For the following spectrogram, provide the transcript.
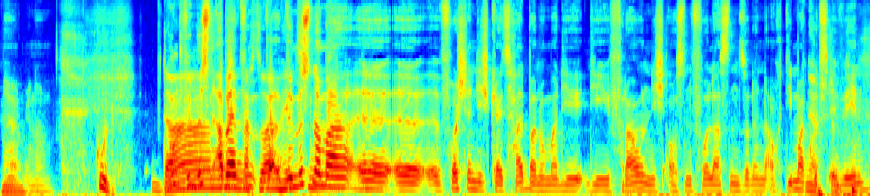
Ja, genau. Gut, da Gut, wir müssen aber so wir, wir müssen nochmal äh, äh, vollständigkeitshalber nochmal die, die Frauen nicht außen vor lassen, sondern auch die mal kurz ja, erwähnen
